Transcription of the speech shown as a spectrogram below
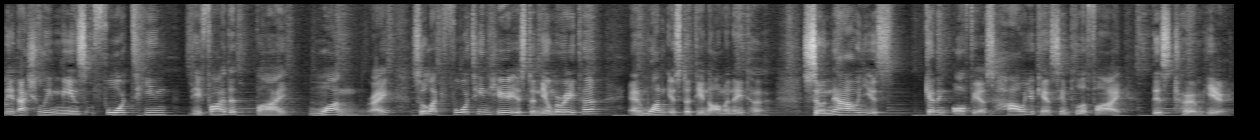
it actually means 14 divided by 1, right? So like 14 here is the numerator and 1 is the denominator. So now it's getting obvious how you can simplify this term here.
